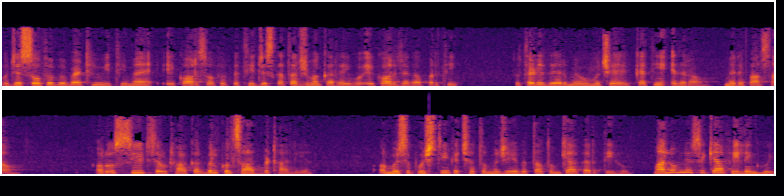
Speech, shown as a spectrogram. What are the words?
وہ جس صوفے پہ بیٹھی ہوئی تھی، میں ایک اور صوفے پہ تھی، جس کا ترجمہ کر رہی، وہ ایک اور جگہ پر تھی۔ تو تھوڑی دیر میں وہ مجھے کہتی ہیں، ادھر آؤ، میرے پاس آؤ۔ اور اس سیٹ سے اٹھا کر بالکل ساتھ بٹھا لیا۔ اور مجھ سے پوچھتی کہ اچھا تم مجھے یہ بتاؤ تم کیا کرتی ہو؟ معلوم نہیں اسے کیا فیلنگ ہوئی۔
